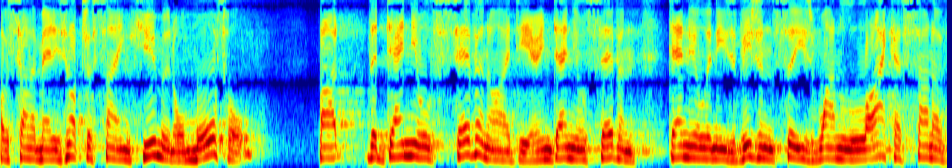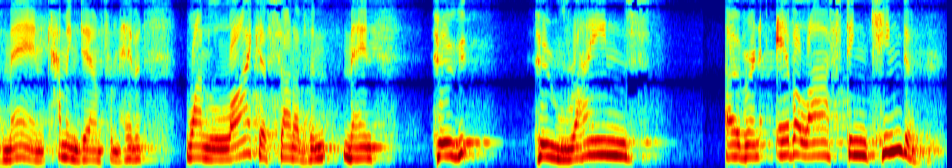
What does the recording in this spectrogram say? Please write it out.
of Son of Man is not just saying human or mortal, but the Daniel 7 idea, in Daniel 7, Daniel in his vision sees one like a son of man coming down from heaven, one like a son of the man who, who reigns over an everlasting kingdom,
